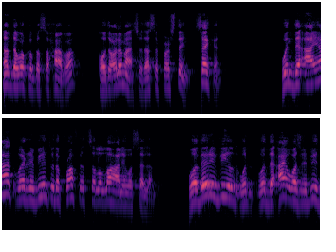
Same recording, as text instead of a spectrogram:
Not the work of the Sahaba or the ulama. So that's the first thing. Second, when the ayat were revealed to the Prophet wasallam, were they revealed, was the ayah was revealed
